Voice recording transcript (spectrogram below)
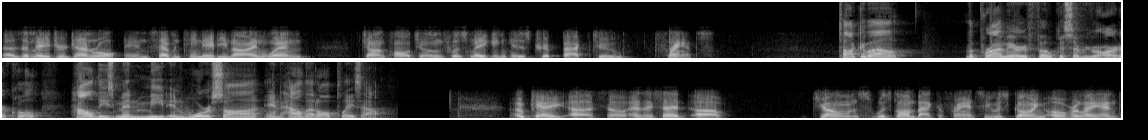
as a major general in 1789 when John Paul Jones was making his trip back to France. Talk about the primary focus of your article, how these men meet in Warsaw, and how that all plays out. Okay, uh, so as I said, uh, Jones was going back to France. He was going overland,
